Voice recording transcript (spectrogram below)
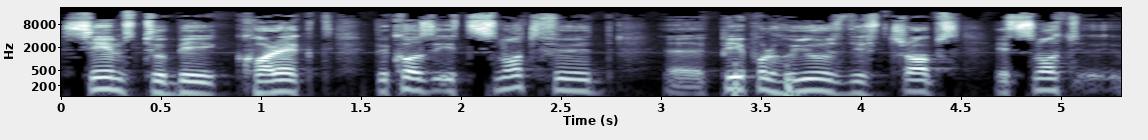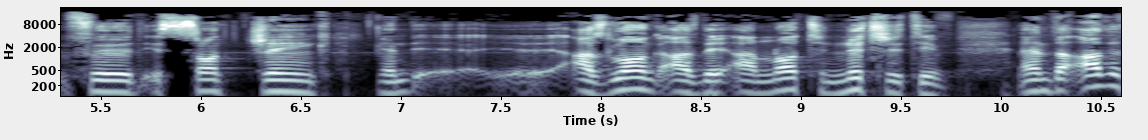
seems to be correct because it's not food. Uh, people who use these drops, it's not food, it's not drink, and uh, as long as they are not nutritive. And the other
